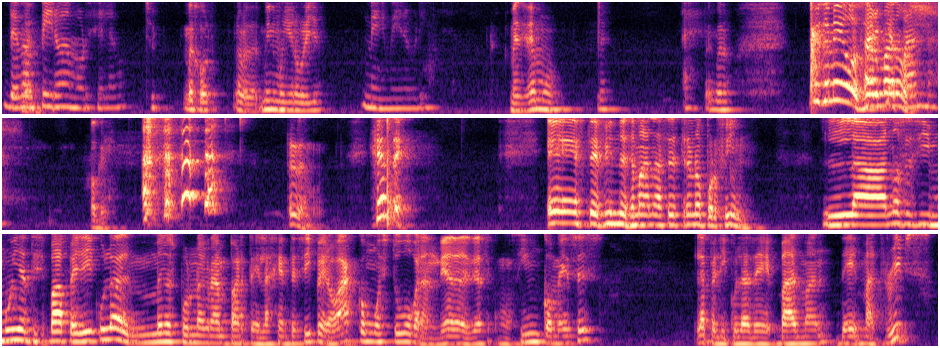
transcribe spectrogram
De vampiro a murciélago. sí, mejor, la verdad. Mínimo ya no brilla. Mira, mira. Medio emo. eh, Eh. Pero bueno. Mis amigos, Parece hermanos. panda. Ok. Regresamos. Gente. Este fin de semana se estrenó por fin. La, no sé si muy anticipada película, al menos por una gran parte de la gente sí, pero ah, cómo estuvo brandeada desde hace como 5 meses. La película de Batman de Matt Reeves,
